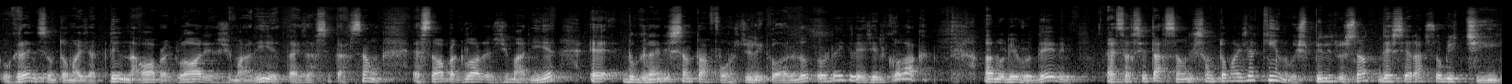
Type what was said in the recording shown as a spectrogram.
o grande São Tomás de Aquino, na obra Glórias de Maria, traz a citação, essa obra Glórias de Maria é do grande Santo Afonso de Ligório, doutor da igreja. Ele coloca lá no livro dele essa citação de São Tomás de Aquino: O Espírito Santo descerá sobre ti.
